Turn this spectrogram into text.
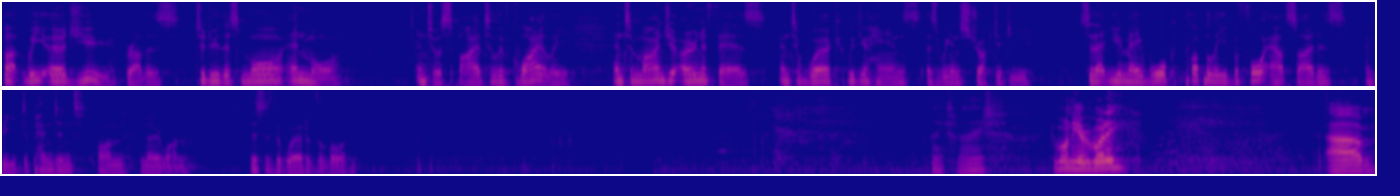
But we urge you, brothers, to do this more and more, and to aspire to live quietly, and to mind your own affairs, and to work with your hands as we instructed you, so that you may walk properly before outsiders and be dependent on no one. This is the word of the Lord. Thanks, mate. Good morning, everybody. Um,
